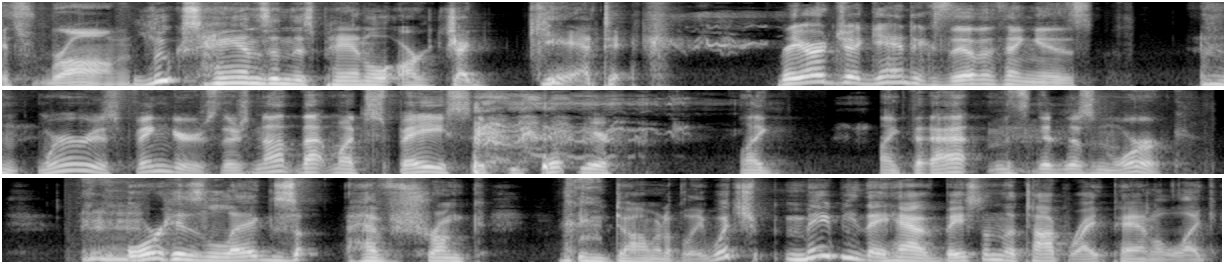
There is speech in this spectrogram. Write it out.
it's wrong. Luke's hands in this panel are gigantic. They are gigantic the other thing is where are his fingers? There's not that much space. If you put your like like that, it doesn't work. or his legs have shrunk indomitably, which maybe they have based on the top right panel. Like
